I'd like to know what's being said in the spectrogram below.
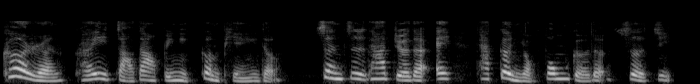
客人可以找到比你更便宜的，甚至他觉得哎，他更有风格的设计，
